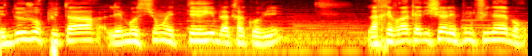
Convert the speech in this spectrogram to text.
Et deux jours plus tard, l'émotion est terrible à Cracovie. La Chevra Kadisha, les pompes funèbres,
